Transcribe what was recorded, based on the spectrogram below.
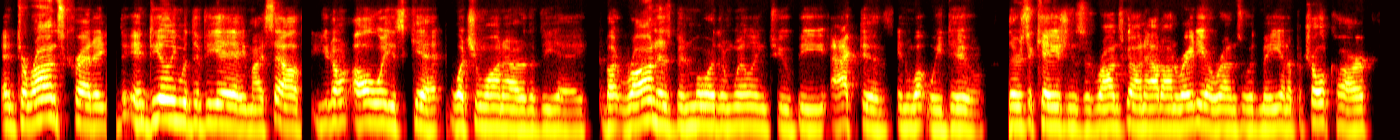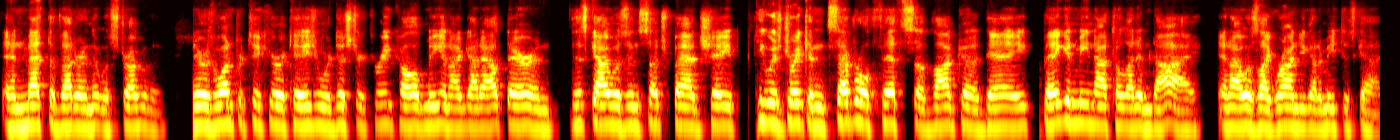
And to Ron's credit, in dealing with the VA myself, you don't always get what you want out of the VA, but Ron has been more than willing to be active in what we do. There's occasions that Ron's gone out on radio runs with me in a patrol car and met the veteran that was struggling There was one particular occasion where District 3 called me and I got out there, and this guy was in such bad shape. He was drinking several fifths of vodka a day, begging me not to let him die. And I was like, Ron, you got to meet this guy.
